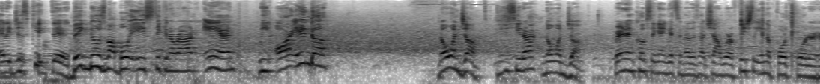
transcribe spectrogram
and it just kicked in. Big news, my boy is sticking around and we are in the... No one jumped. Did you see that? No one jumped. Brandin Cooks again gets another touchdown. We're officially in the fourth quarter.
